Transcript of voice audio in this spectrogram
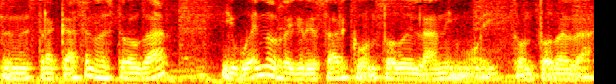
de nuestra casa, nuestro hogar. Y bueno, regresar con todo el ánimo y con toda la,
